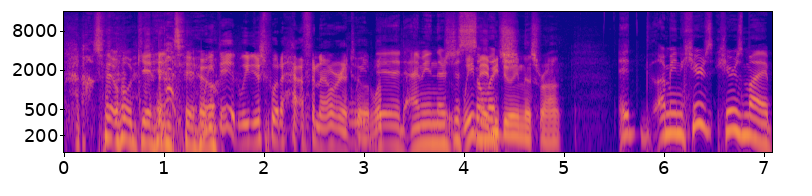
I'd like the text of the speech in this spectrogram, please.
that we'll get into. We did. We just put a half an hour into We it. What- did. I mean, there's just we so may much. be doing this wrong. It. I mean, here's here's my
